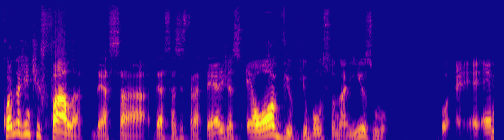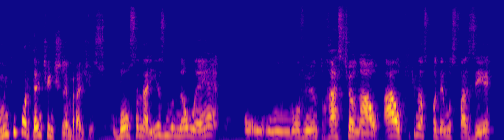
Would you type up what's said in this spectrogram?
quando a gente fala dessa, dessas estratégias, é óbvio que o bolsonarismo. É, é muito importante a gente lembrar disso. O bolsonarismo não é um movimento racional. Ah, o que, que nós podemos fazer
